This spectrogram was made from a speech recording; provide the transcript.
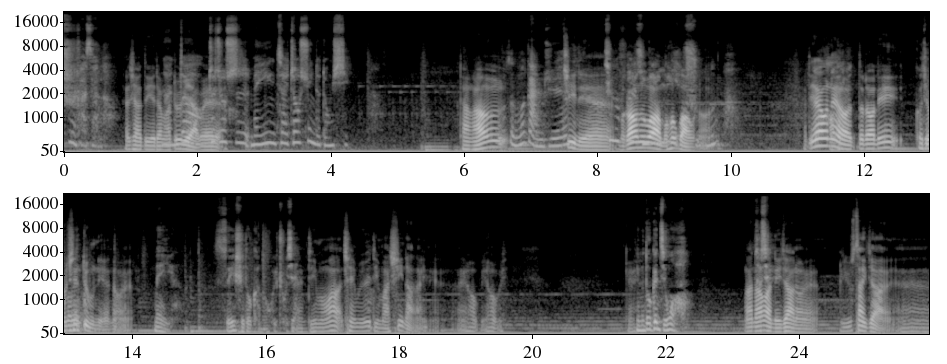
室发现的。 တခြားတည်းတမှာ 难 တွေ့ရပဲ 道这 တဲ့ 就是梅印在招训的东西？ ဒါငါ့ 怎么感觉 ကြည့်နေရင် 这个 မ 发 ကောင်း 型 ဆိုး 跟 တော့မ 你 ဟုတ်ပါ 眼 ဘူး 熟 နော် 呢？ တရားနဲ့တော့တော်တော်လေး 各就 ရုပ် 各 ချင်း 位 တူ 吧， နေတော့ 魅影 随时都可能会出现。你们啊，前面有，哎，你们都跟紧我。我哪晚你家呢？比如谁家？嗯，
